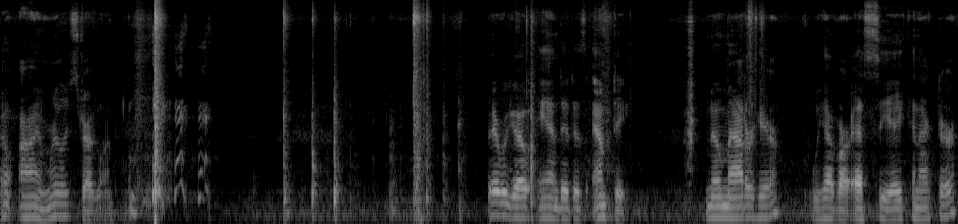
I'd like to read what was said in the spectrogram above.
Oh, I'm really struggling. there we go, and it is empty. No matter here. We have our SCA connector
